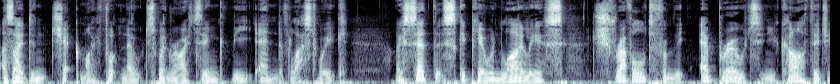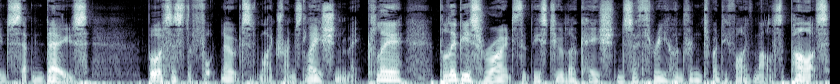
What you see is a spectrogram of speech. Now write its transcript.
as I didn't check my footnotes when writing the end of last week. I said that Scipio and Laelius travelled from the Ebro to New Carthage in seven days, but as the footnotes of my translation make clear, Polybius writes that these two locations are 325 miles apart,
